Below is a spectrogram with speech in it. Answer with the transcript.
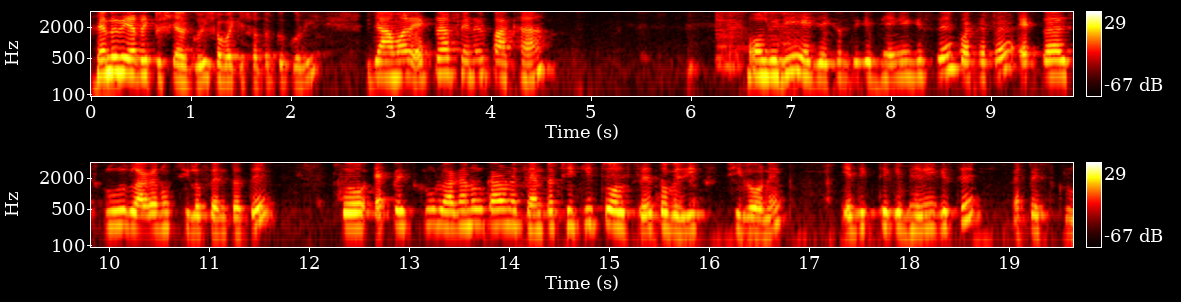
ফ্যানের ইয়াটা একটু শেয়ার করি, সবাইকে সতর্ক করি যে আমার একটা ফ্যানের পাখা অলরেডি এই যে এখান থেকে ভেঙে গেছে পাখাটা। একটা স্ক্রু লাগানো ছিল ফ্যানটাতে। তো একটা স্ক্রু লাগানোর কারণে ফ্যানটা ঠিকই চলছে, তবে রিক্স ছিল অনেক। এদিক থেকে ভেঙে গেছে একটা স্ক্রু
